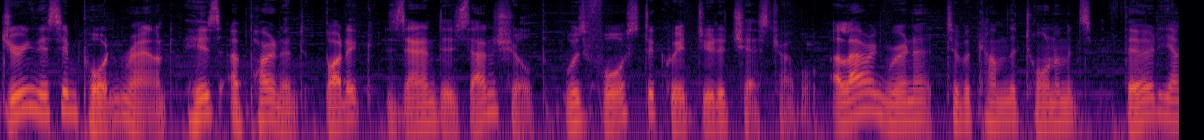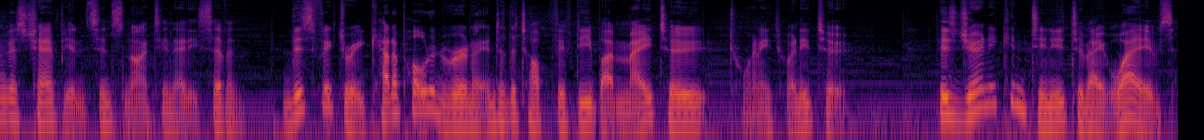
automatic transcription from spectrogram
During this important round, his opponent, Botic Van de Zandschulp, was forced to quit due to chest trouble, allowing Rune to become the tournament's third youngest champion since 1987. This victory catapulted Rune into the top 50 by May 2, 2022. His journey continued to make waves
